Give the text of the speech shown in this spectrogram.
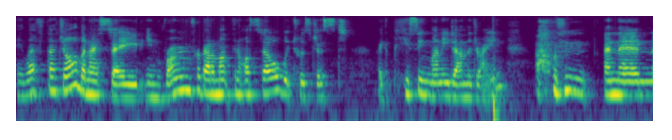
I left that job and I stayed in Rome for about a month in a hostel, which was just like pissing money down the drain. Um, and then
